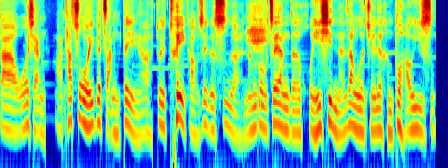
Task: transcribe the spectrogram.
啊，我想啊，他作为一个长辈啊，对退稿这个事啊，能够这样的回信呢，让我觉得很不好意思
